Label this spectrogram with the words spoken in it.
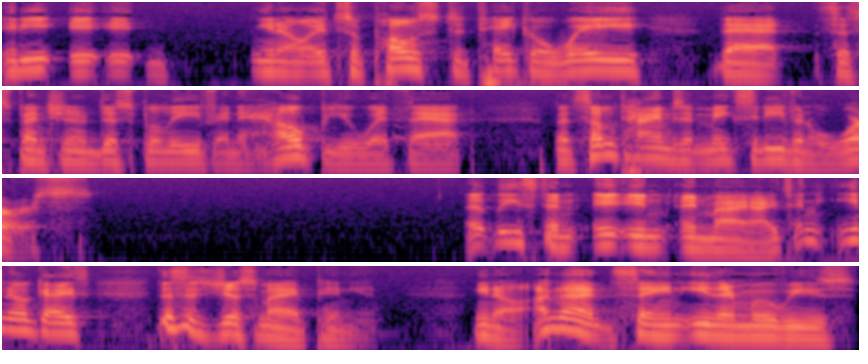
it, it, it you know, it's supposed to take away that suspension of disbelief and help you with that, but sometimes it makes it even worse. At least in in in my eyes. And you know, guys, this is just my opinion. You know, I'm not saying either movie's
